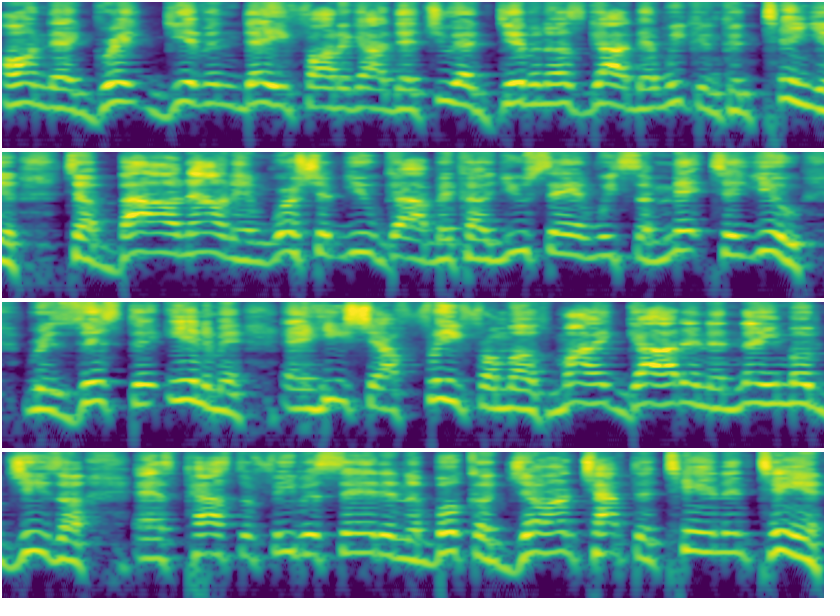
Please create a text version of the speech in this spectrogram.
on that great giving day, Father God, that you have given us, God, that we can continue to bow down and worship you, God, because you said we submit to you, resist the enemy, and he shall flee from us. My God, in the name of Jesus, as Pastor Phoebe said in the book of John, chapter 10 and 10,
